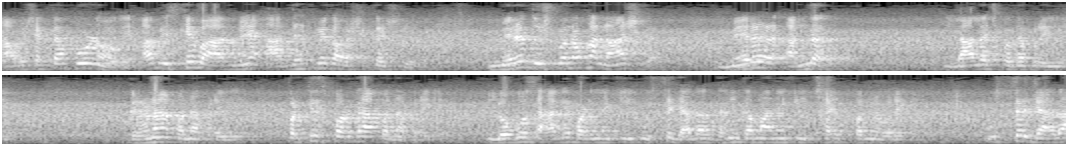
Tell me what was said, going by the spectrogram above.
आवश्यकता पूर्ण हो गई। अब इसके बाद में आध्यात्मिक आवश्यकता शुरू मेरे दुश्मनों का नाश कर, मेरे अंदर लालच पनप रही है घृणा पनप रही है प्रतिस्पर्धा पनप रही है। लोगों से आगे बढ़ने की, उससे ज़्यादा धन कमाने की इच्छा उत्पन्न हो रही है। उससे ज़्यादा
